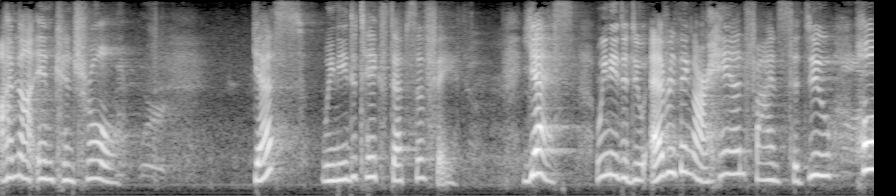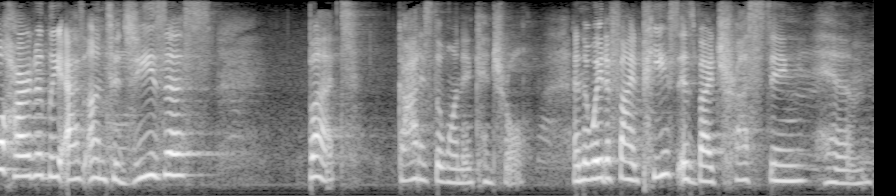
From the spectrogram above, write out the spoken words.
I'm not in control. Yes, we need to take steps of faith. Yes, we need to do everything our hand finds to do wholeheartedly as unto Jesus. But God is the one in control. And the way to find peace is by trusting Him.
